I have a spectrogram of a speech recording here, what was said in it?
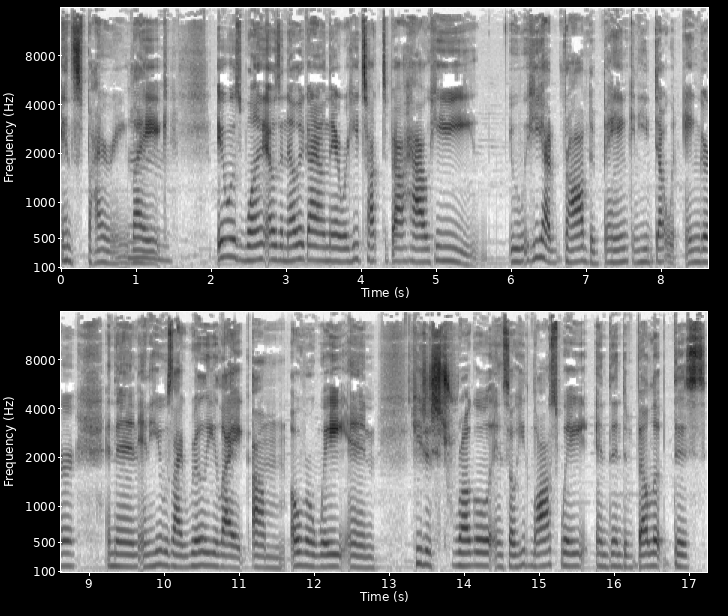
inspiring. Like it was one it was another guy on there where he talked about how he he had robbed a bank and he dealt with anger and then and he was like really like um overweight and he just struggled and so he lost weight and then developed this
